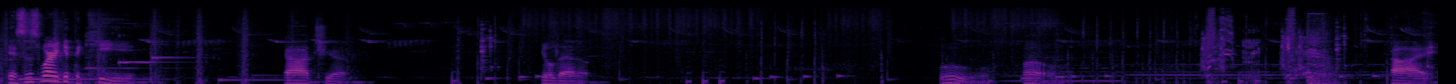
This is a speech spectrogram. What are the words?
Okay, so this is where I get the key. Gotcha. Healed out. Ooh. Whoa. Die.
